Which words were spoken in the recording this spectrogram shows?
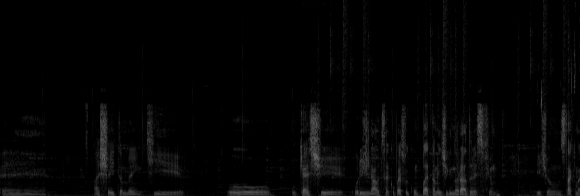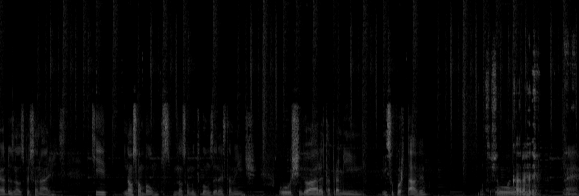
É... Achei também que o, o cast original de Psycho Pass foi completamente ignorado nesse filme. E tinha um destaque maior dos novos personagens, que não são bons, não são muito bons, honestamente. O Shindoara tá pra mim insuportável. Nossa, chato O- pra caralho. É,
